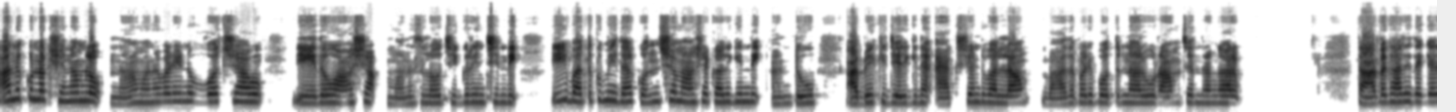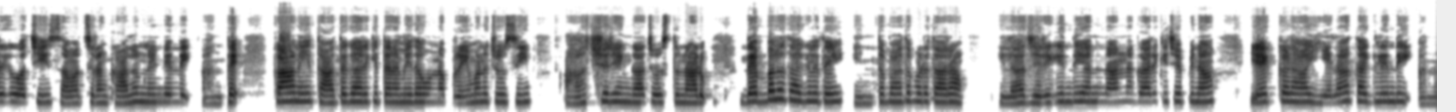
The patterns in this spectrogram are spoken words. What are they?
అనుకున్న క్షణంలో నా మనవడి నువ్వు వచ్చావు ఏదో ఆశ మనసులో చిగురించింది. ఈ బతుకు మీద కొంచెం ఆశ కలిగింది అంటూ అభికి జరిగిన యాక్సిడెంట్ వల్ల బాధపడిపోతున్నారు రామచంద్రం గారు. తాతగారి దగ్గరికి వచ్చి సంవత్సరం కాలం నిండింది అంతే. కానీ తాతగారికి తన మీద ఉన్న ప్రేమను చూసి ఆశ్చర్యంగా చూస్తున్నాడు. దెబ్బలు తగిలితే ఇంత బాధపడతారా? ఇలా జరిగింది అని నాన్నగారికి చెప్పినా ఎక్కడ ఎలా తగిలింది అన్న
